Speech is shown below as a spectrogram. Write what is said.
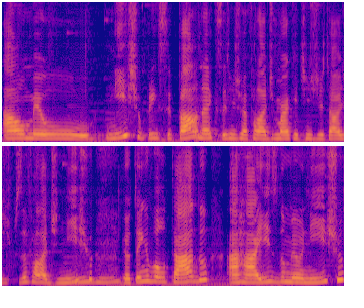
ao meu nicho principal, né? Que se a gente vai falar de marketing digital, a gente precisa falar de nicho. Uhum. Eu tenho voltado à raiz do meu nicho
